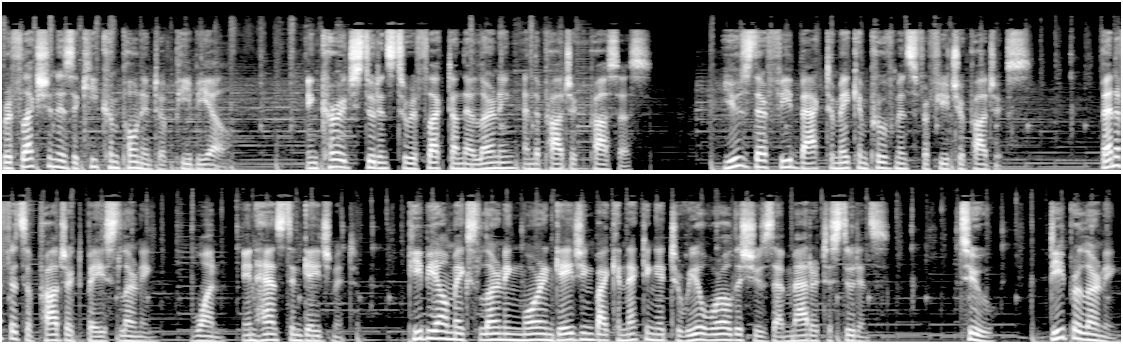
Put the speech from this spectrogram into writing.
Reflection is a key component of PBL. Encourage students to reflect on their learning and the project process. Use their feedback to make improvements for future projects. Benefits of project based learning 1. Enhanced engagement. PBL makes learning more engaging by connecting it to real world issues that matter to students. 2. Deeper learning.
